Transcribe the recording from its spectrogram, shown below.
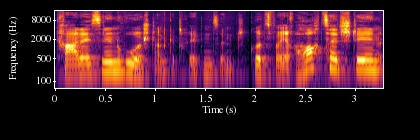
gerade erst in den Ruhestand getreten sind, kurz vor ihrer Hochzeit stehen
